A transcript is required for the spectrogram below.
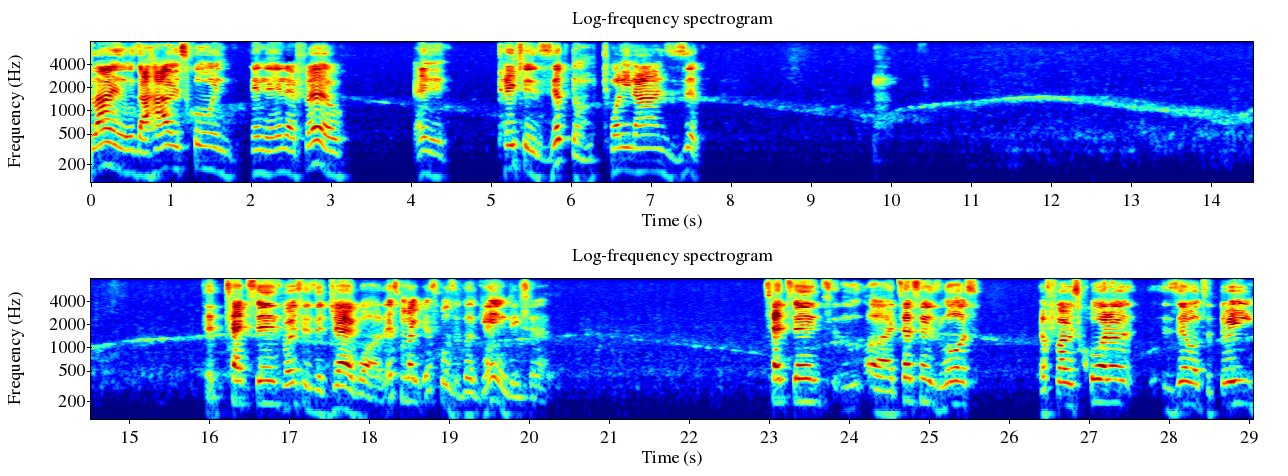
Lions was the highest scoring in the NFL, and the Patriots zipped them 29 zip. The Texans versus the Jaguars. This might this was a good game, they said. Texans uh Texans lost the first quarter zero to three.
